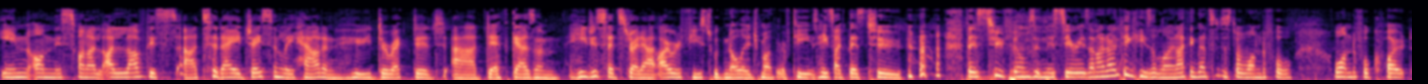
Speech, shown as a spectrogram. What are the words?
in on this one. I, I love this uh, today. Jason Lee Howden, who directed uh, Deathgasm, he just said straight out, "I refuse to acknowledge Mother of Tears." He's like, "There's two, there's two films in this series," and I don't think he's alone. I think that's just a wonderful, wonderful quote.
